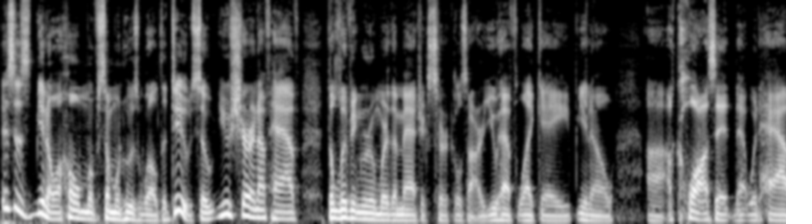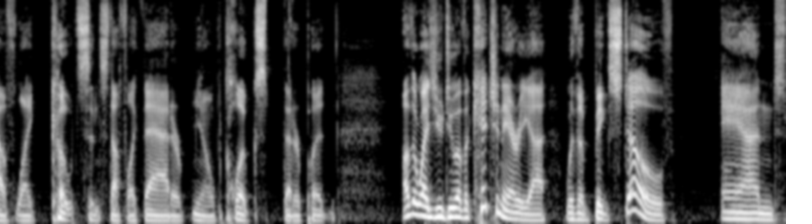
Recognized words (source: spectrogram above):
This is you know a home of someone who's well to do. So you sure enough have the living room where the magic circles are. You have like a you know uh, a closet that would have like coats and stuff like that or you know cloaks that are put. Otherwise you do have a kitchen area with a big stove and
